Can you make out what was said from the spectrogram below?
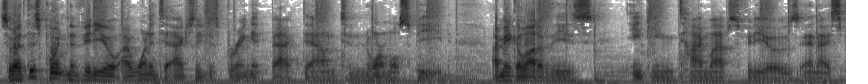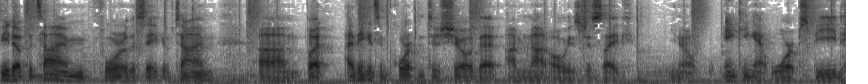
So at this point in the video, I wanted to actually just bring it back down to normal speed. I make a lot of these inking time-lapse videos and I speed up the time for the sake of time. Um, but I think it's important to show that I'm not always just like, you know, inking at warp speed.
